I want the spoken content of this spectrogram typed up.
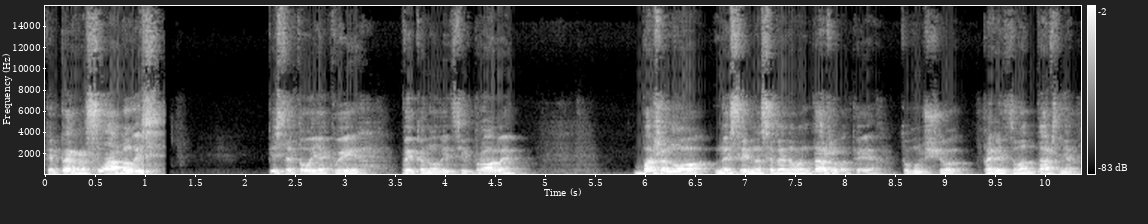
Тепер розслабились. Після того, як ви виконали ці вправи, бажано не сильно себе навантажувати, тому що перезавантаження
